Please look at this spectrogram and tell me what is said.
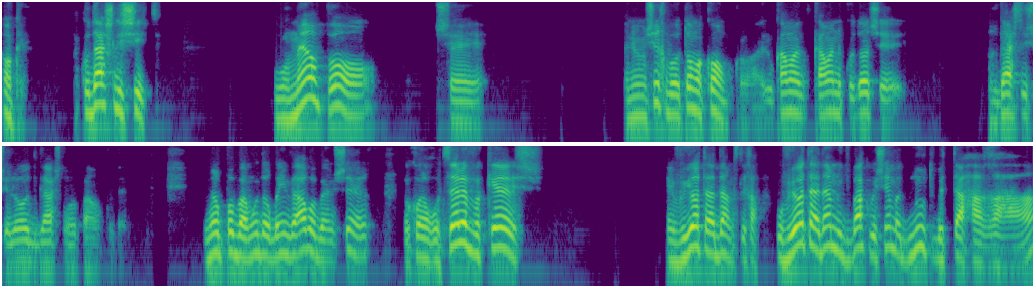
אוקיי, נקודה שלישית. הוא אומר פה שאני ממשיך באותו מקום, כלומר, היו כמה, כמה נקודות שהרגשתי שלא הדגשנו בפעם הקודמת. הוא אומר פה בעמוד 44 בהמשך, וכל הרוצה לבקש, הביאות האדם, סליחה, וביות האדם נדבק בשם אדנות בטהרה,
